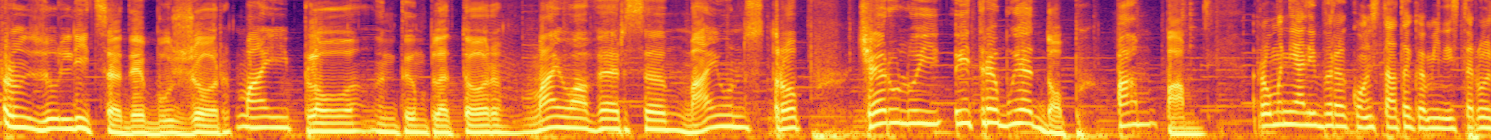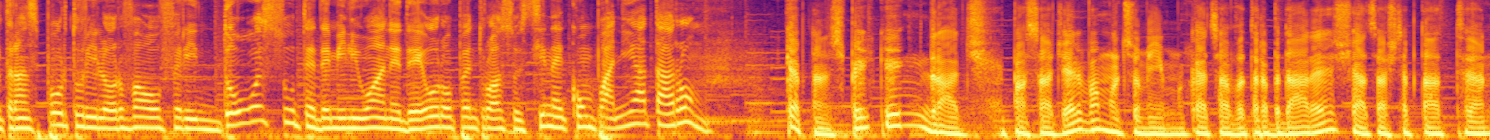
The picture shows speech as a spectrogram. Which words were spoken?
frunzuliță de bujor, mai plouă întâmplător, mai o aversă, mai un strop, cerului îi trebuie dop. Pam, pam. România Liberă constată că Ministerul Transporturilor va oferi 200 de milioane de euro pentru a susține compania Tarom. Captain speaking, dragi pasageri, vă mulțumim că ați avut răbdare și ați așteptat. În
